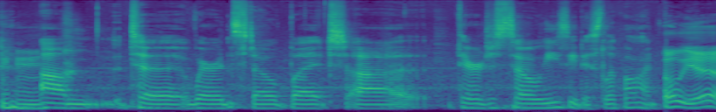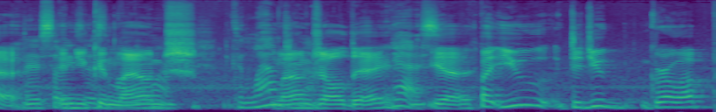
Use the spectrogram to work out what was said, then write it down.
Mm-hmm. um, to wear in snow, but uh, they're just so easy to slip on. Oh, yeah. So and you can slip on. lounge, You can lounge. lounge all day. Yes. Yeah. But you, did you grow up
